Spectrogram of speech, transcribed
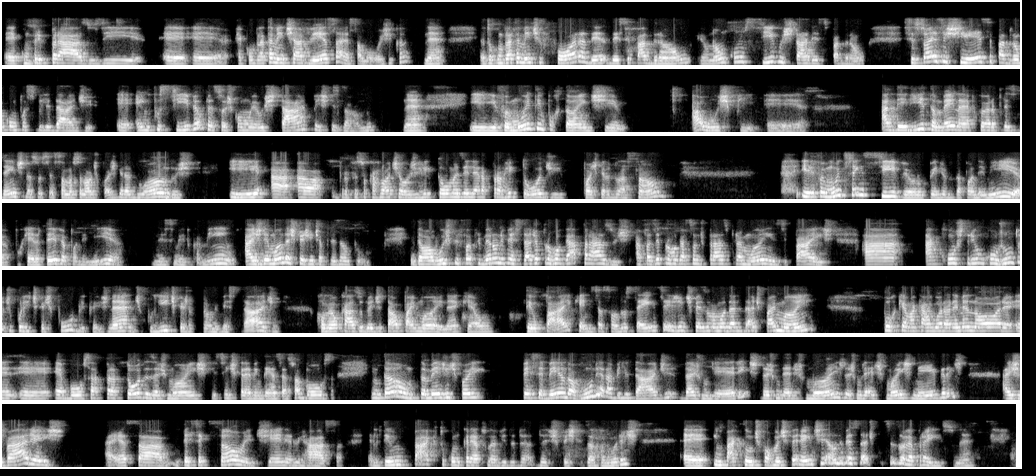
é, cumprir prazos e é, é, é completamente avessa essa lógica, né? Eu estou completamente fora de, desse padrão, eu não consigo estar desse padrão. Se só existir esse padrão como possibilidade, é, é impossível pessoas como eu estar pesquisando, né? E foi muito importante a USP é, aderir também, na época eu era presidente da Associação Nacional de Pós-Graduandos, e a, a, o professor Carlotti é hoje reitor, mas ele era pró-reitor de pós-graduação, e ele foi muito sensível no período da pandemia, porque ainda teve a pandemia nesse meio do caminho, às demandas que a gente apresentou. Então, a USP foi a primeira universidade a prorrogar prazos, a fazer prorrogação de prazo para mães e pais, a, a construir um conjunto de políticas públicas, né, de políticas na universidade, como é o caso do edital Pai-Mãe, né, que é o tem o pai, que é a iniciação docência, e a gente fez uma modalidade pai-mãe, porque é uma carga horária menor, é, é, é bolsa para todas as mães que se inscrevem têm acesso à bolsa. Então, também a gente foi percebendo a vulnerabilidade das mulheres, das mulheres mães, das mulheres mães negras, as várias essa intersecção de gênero e raça, ela tem um impacto concreto na vida da, das pesquisadoras, é, impactam de forma diferente e a universidade precisa olhar para isso, né?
